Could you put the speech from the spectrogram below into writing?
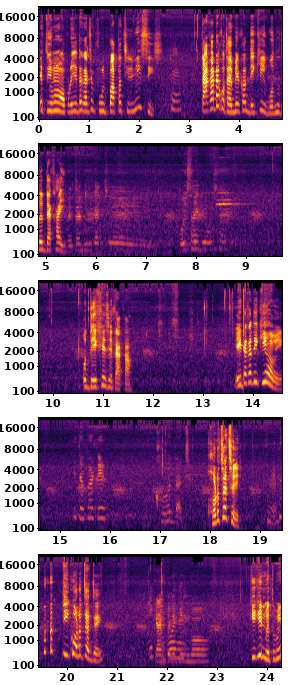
এ তুই আমার অপরাজিতার কাছে ফুল পাতা ছিঁড়ে নিয়েছিস? টাকাটা কোথায়? বের কর দেখি বন্ধুদের দেখাই। ও দেখেছে টাকা। এই টাকা দিয়ে কি হবে? খরচ আছে। কি খরচ আছে? কি কিনবে তুমি?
